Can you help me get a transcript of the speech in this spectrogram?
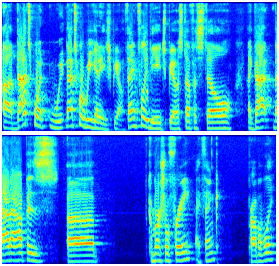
Uh, that's what we, that's where we get HBO. Thankfully, the HBO stuff is still like that. That app is uh, commercial free, I think, probably.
